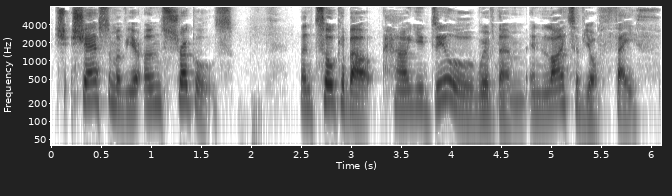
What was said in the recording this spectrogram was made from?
Sh- share some of your own struggles and talk about how you deal with them in light of your faith.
